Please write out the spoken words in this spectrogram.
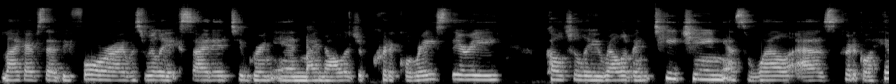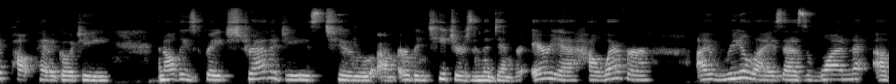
like I've said before, I was really excited to bring in my knowledge of critical race theory, culturally relevant teaching, as well as critical hip hop pedagogy, and all these great strategies to um, urban teachers in the Denver area. However, I realized as one of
